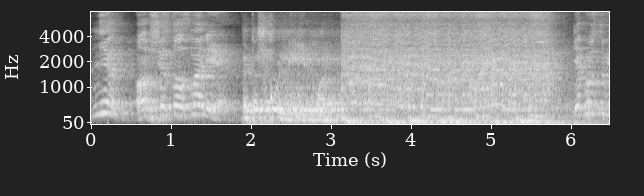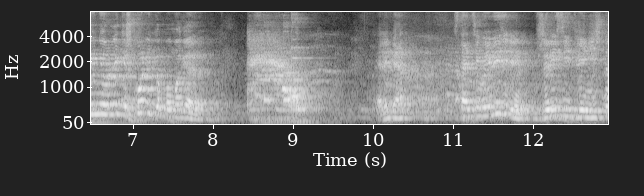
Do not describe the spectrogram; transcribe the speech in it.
Нет, общество знания. Это школьный юмор. Я просто в юниор-лиге школьникам помогаю. Ребят, кстати, вы видели? В жюри сидит Венечка.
